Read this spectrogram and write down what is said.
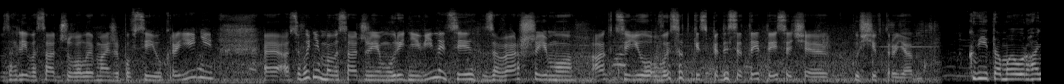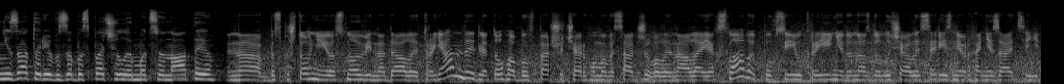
Взагалі висаджували майже по всій Україні. Е, А сьогодні ми висаджуємо у рідній Вінниці. Завершуємо акцію висадки з 50 тисяч кущів троянд. Квітами організаторів забезпечили меценати. На безкоштовній основі надали троянди для того, аби в першу чергу ми висаджували на алеях слави по всій Україні. До нас долучалися різні організації.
